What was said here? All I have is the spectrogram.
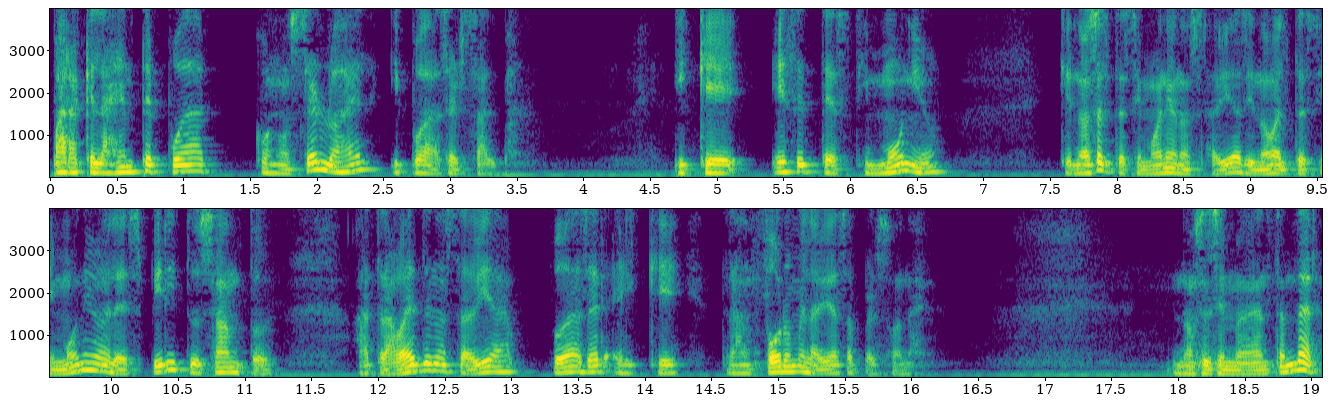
para que la gente pueda conocerlo a Él y pueda ser salva. Y que ese testimonio que no es el testimonio de nuestra vida, sino el testimonio del Espíritu Santo a través de nuestra vida pueda ser el que transforme la vida de esa persona. No sé si me va a entender.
